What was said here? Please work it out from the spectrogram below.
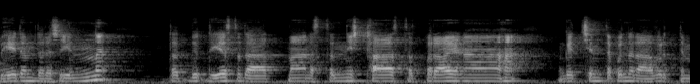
भेदं दर्शयन् तद्बुद्धयस्तदात्मानस्तन्निष्ठास्तत्परायणाः गच्छन्त पुनरावृत्तिं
